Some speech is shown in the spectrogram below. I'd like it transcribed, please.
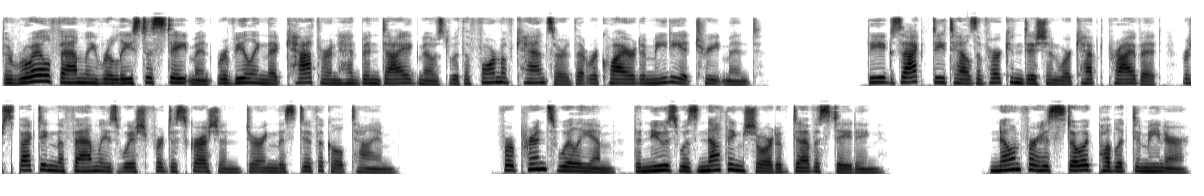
the royal family released a statement revealing that Catherine had been diagnosed with a form of cancer that required immediate treatment. The exact details of her condition were kept private, respecting the family's wish for discretion during this difficult time. For Prince William, the news was nothing short of devastating. Known for his stoic public demeanor,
